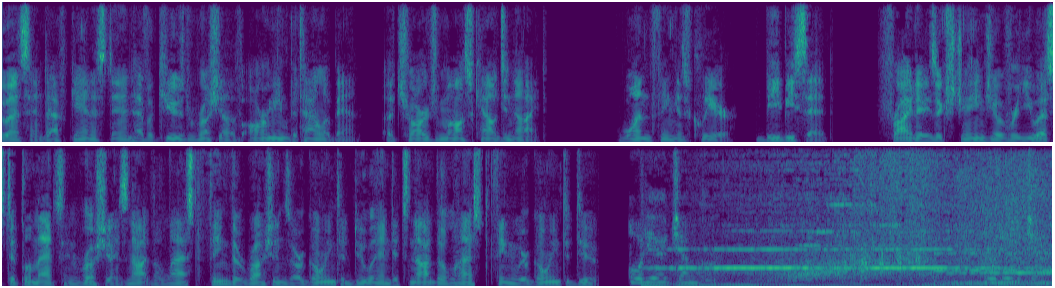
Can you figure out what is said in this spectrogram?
U.S. and Afghanistan have accused Russia of arming the Taliban, a charge Moscow denied. One thing is clear, Beebe said. Friday's exchange over U.S. diplomats in Russia is not the last thing the Russians are going to do and it's not the last thing we're going to do. Audio Jungle. Audio Jungle.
